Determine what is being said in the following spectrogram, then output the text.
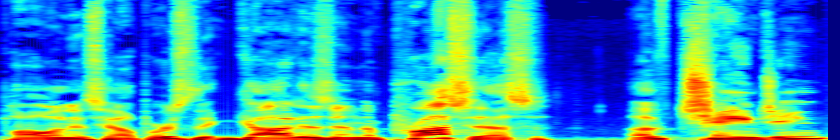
Paul and his helpers, that God is in the process of changing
